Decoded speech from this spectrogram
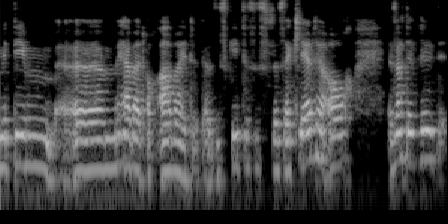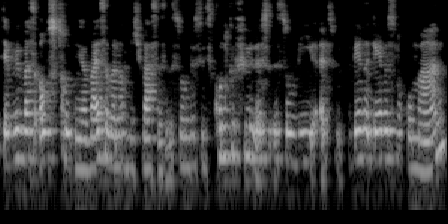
mit dem ähm, Herbert auch arbeitet. Also es geht, das, ist, das erklärt er auch. Er sagt, er will, der will was ausdrücken, er weiß aber noch nicht was. Es ist so ein bisschen das Grundgefühl, es ist so wie, als wäre, gäbe es einen Roman,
